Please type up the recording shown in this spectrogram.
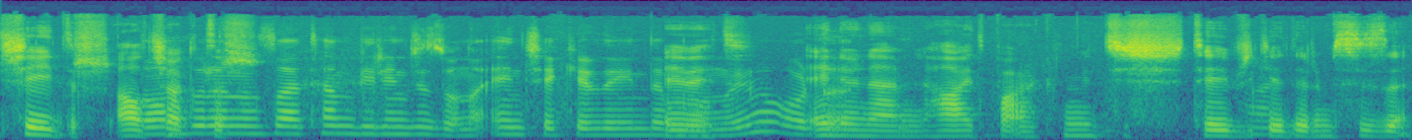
şeydir, alçaktır. Londra'nın zaten birinci zonu en çekirdeğinde Evet, bulunuyor. Orada en önemli Hyde Park. Müthiş, tebrik ederim size.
